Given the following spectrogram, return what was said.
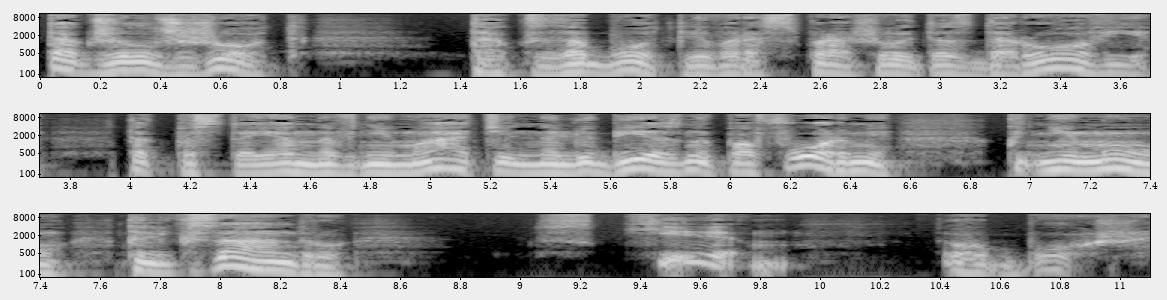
так же лжет, так заботливо расспрашивает о здоровье, так постоянно внимательно, любезно по форме к нему, к Александру. С кем? О, Боже!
